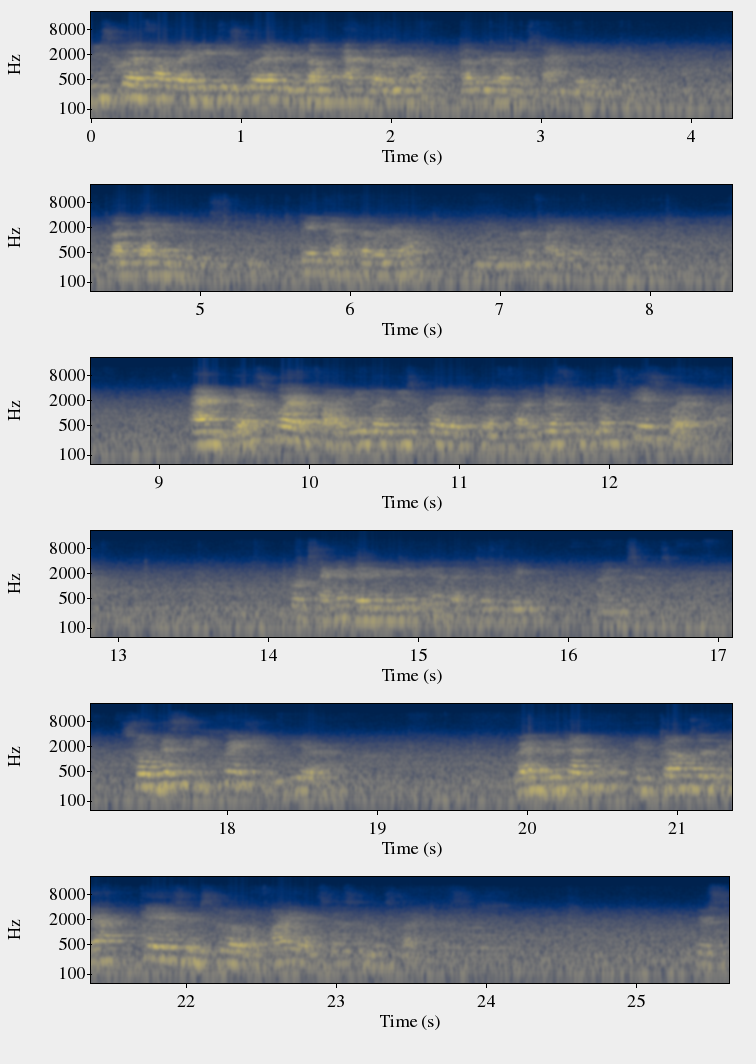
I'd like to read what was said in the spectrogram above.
d square phi by dt square will become f double dot, double dot is time derivative. Plug that into this, take f double dot, and you become phi double dot there. And del square phi d by d square x square phi just becomes k square phi. Put second derivative here, that just be minus square. So this equation here, when written in terms of the fk's instead of the phi x's, looks like this. It's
